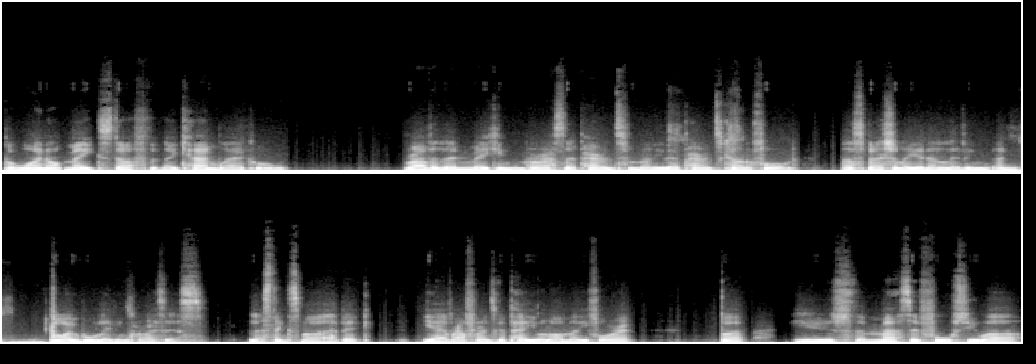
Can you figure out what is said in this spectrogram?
But why not make stuff that they can wear cool rather than making them harass their parents for money their parents can't afford, especially in a living a global living crisis? Let's think smart, Epic. Yeah, Ralph Lauren's going to pay you a lot of money for it, but use the massive force you are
